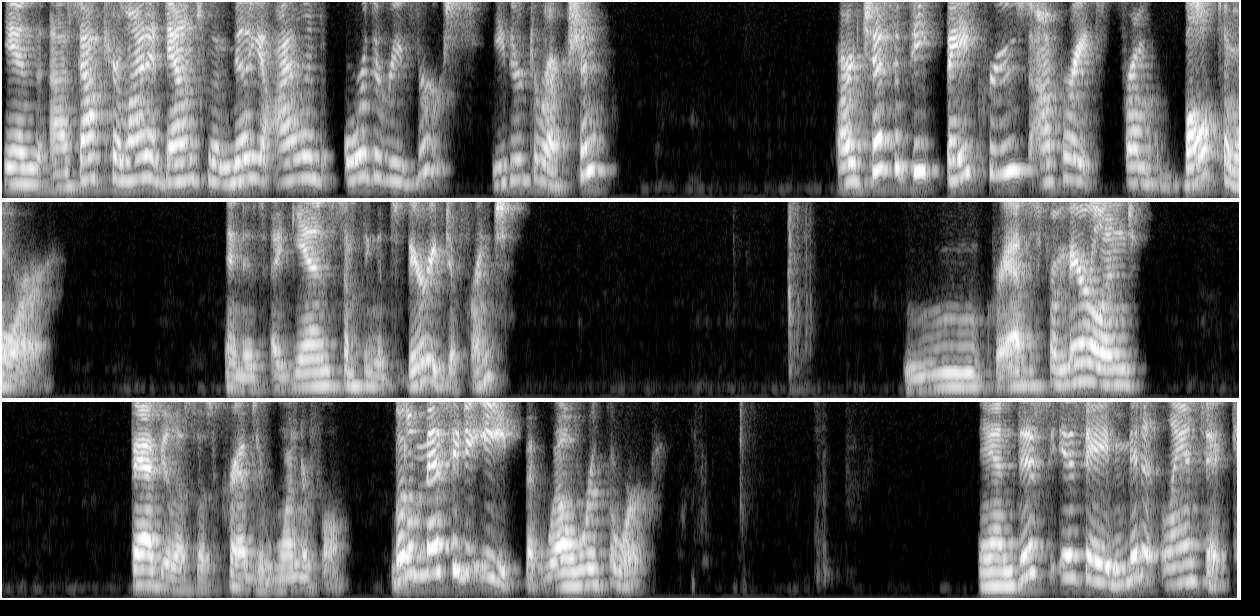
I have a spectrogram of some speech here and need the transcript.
in uh, South Carolina down to Amelia Island or the reverse, either direction. Our Chesapeake Bay cruise operates from Baltimore. And it's again, something that's very different. Ooh, crabs from Maryland. Fabulous, those crabs are wonderful. Little messy to eat, but well worth the work. And this is a mid-Atlantic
